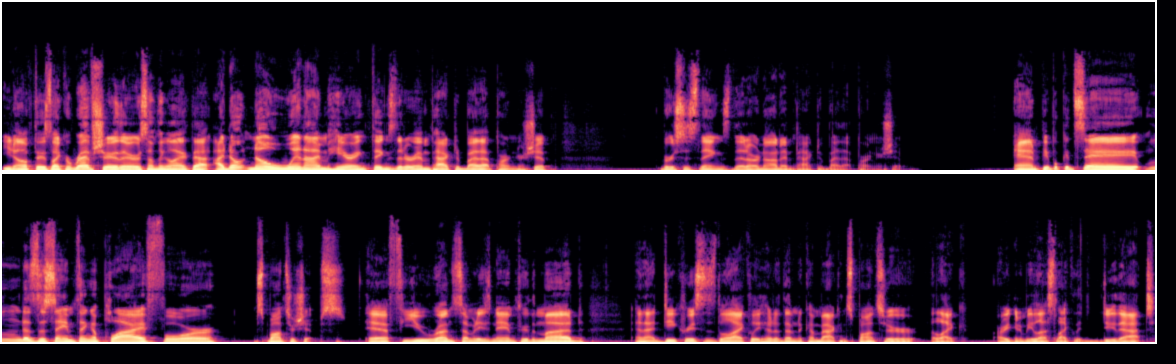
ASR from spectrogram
you know, if there's like a rev share there or something like that, I don't know when I'm hearing things that are impacted by that partnership versus things that are not impacted by that partnership. And people could say, mm, does the same thing apply for sponsorships? If you run somebody's name through the mud and that decreases the likelihood of them to come back and sponsor, like, are you going to be less likely to do that?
